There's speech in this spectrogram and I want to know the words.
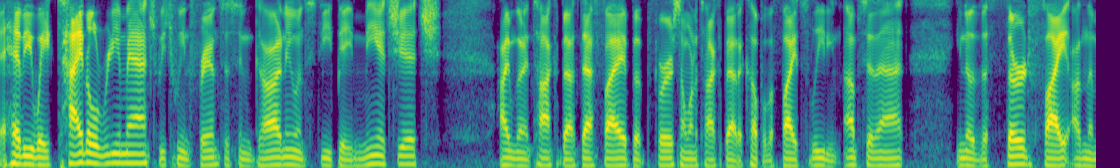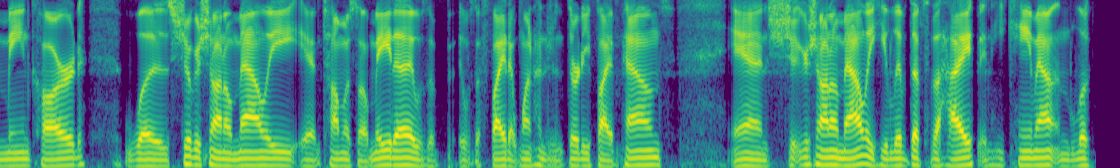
a heavyweight title rematch between Francis Ngannou and Stipe Miocic. I'm going to talk about that fight, but first I want to talk about a couple of fights leading up to that. You know, the third fight on the main card was Sugar Sean O'Malley and Thomas Almeida. It was a it was a fight at 135 pounds, and Sugar Sean O'Malley he lived up to the hype and he came out and looked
